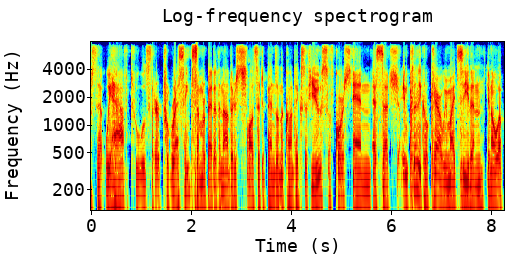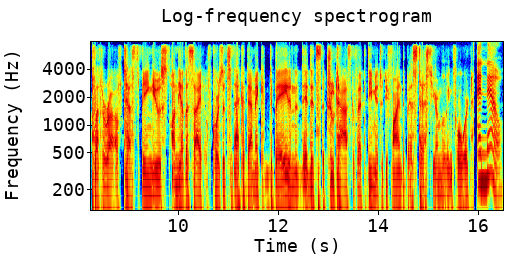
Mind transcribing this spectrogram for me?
shows that we have tools that are progressing. Some are better than others. Also depends on the context of use, of course. And as such, in clinical care, we might see then, you know, a plethora of tests being used. On the other side, of course, it's an academic debate and it's the true task of academia to define the best test here moving forward. And now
